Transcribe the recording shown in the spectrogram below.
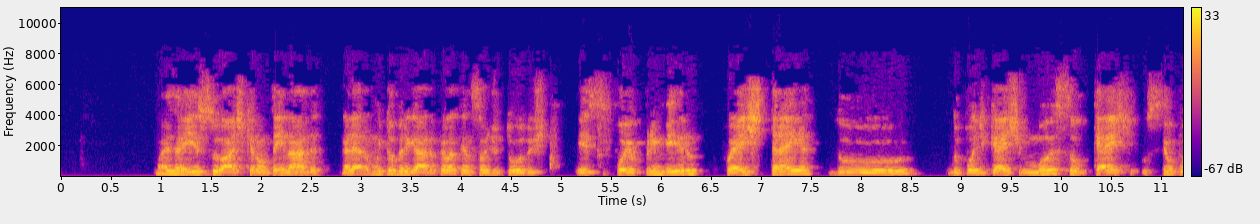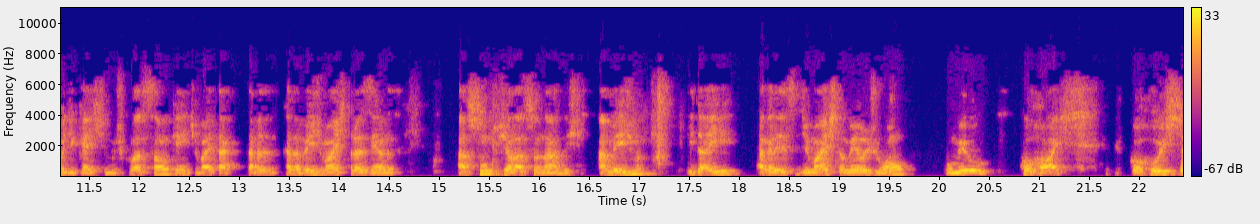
Mas é isso, acho que não tem nada. Galera, muito obrigado pela atenção de todos. Esse foi o primeiro, foi a estreia do, do podcast Musclecast, o seu podcast de musculação, que a gente vai estar tá cada vez mais trazendo assuntos relacionados à mesma. E daí, agradeço demais também ao João, o meu co-host, co-host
